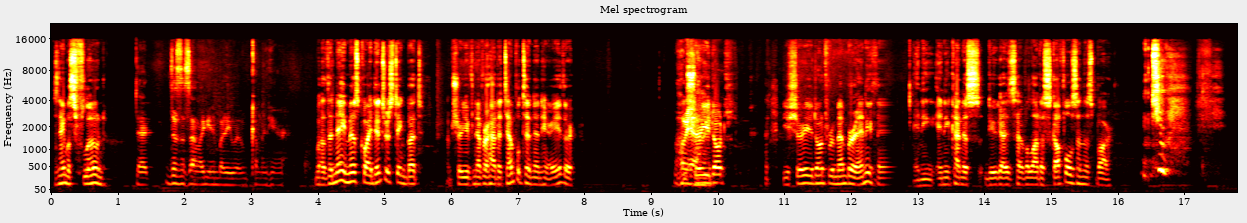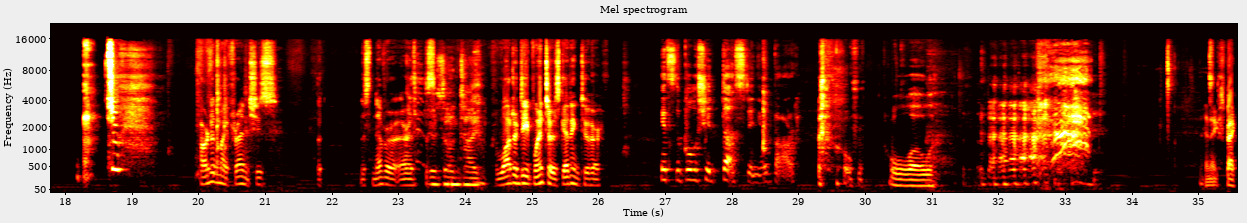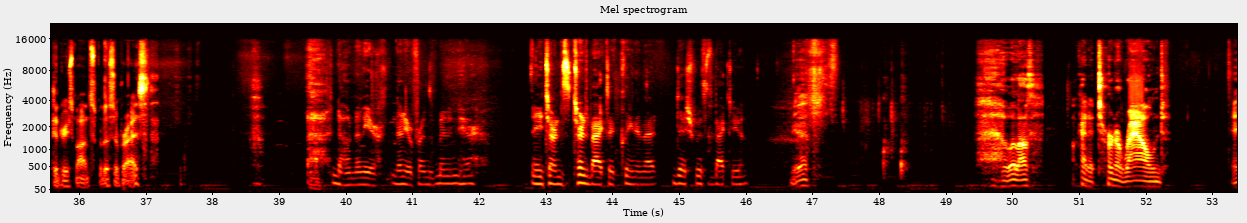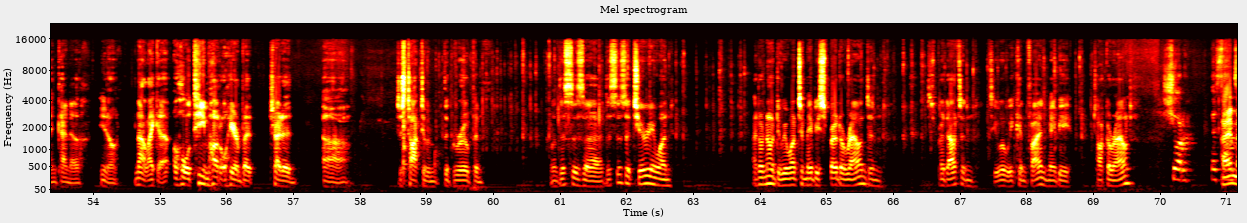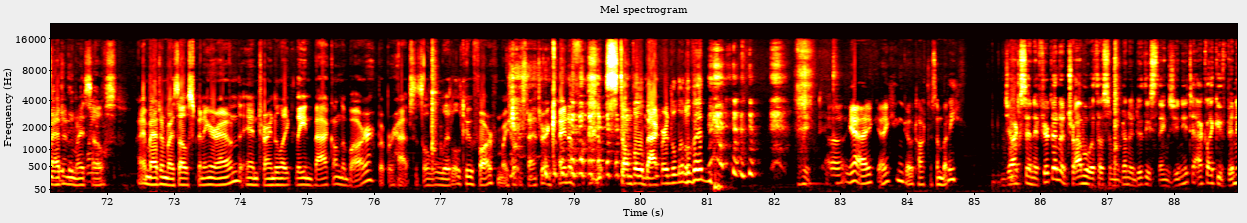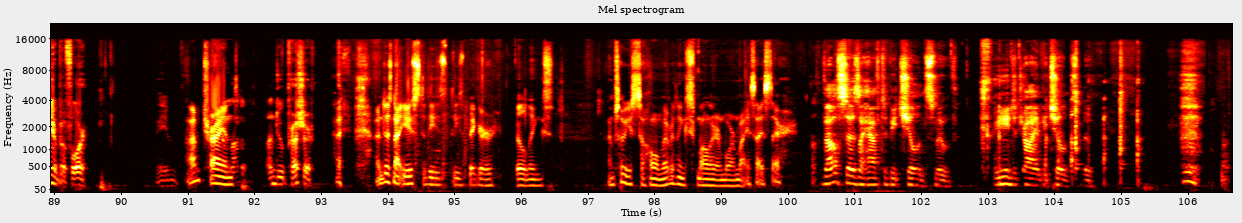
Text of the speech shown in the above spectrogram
His name was Floon. That doesn't sound like anybody would come in here. Well, the name is quite interesting, but I'm sure you've never had a Templeton in here either. Oh you sure you don't? You sure you don't remember anything? Any any kind of? s- Do you guys have a lot of scuffles in this bar? Choo. Choo. Pardon my friend. She's. But this never. Or this It's untied. Waterdeep winter is getting to her. It's the bullshit dust in your bar. Whoa. An expected response, but a surprise. No, none of your none of your friends have been in here. And he turns turns back to cleaning that dish with his back to you. Yeah. Well, I'll, I'll kind of turn around and kind of, you know, not like a, a whole team huddle here, but try to uh, just talk to the group. And well, this is a this is a cheery one. I don't know. Do we want to maybe spread around and spread out and see what we can find? Maybe talk around. Sure. I sounds like a imagine myself. I imagine myself spinning around and trying to like lean back on the bar, but perhaps it's a little too far for my short stature and kind of stumble backward a little bit. Uh, yeah, I, I can go talk to somebody. Jackson, if you're going to travel with us and we're going to do these things, you need to act like you've been here before. You- I'm a trying. lot of undue pressure. I'm just not used to these these bigger buildings. I'm so used to home. Everything's smaller and more my size there. Val says I have to be chill and smooth. You need to try and be chill and smooth.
